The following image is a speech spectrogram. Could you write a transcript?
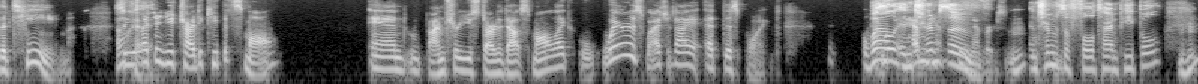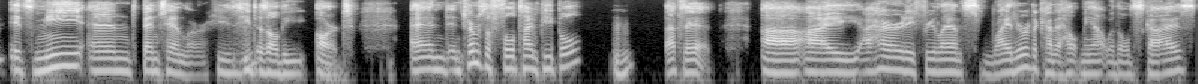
the team. So you mentioned you tried to keep it small, and I'm sure you started out small. Like, where is Wadjet Eye at this point? Well in terms of members, Mhm. in terms of full-time people Mhm. it's me and ben chandler he's he Mhm. does all the art and in terms of full-time people Mhm. that's it uh, i i hired a freelance writer to kind of help me out with old skies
